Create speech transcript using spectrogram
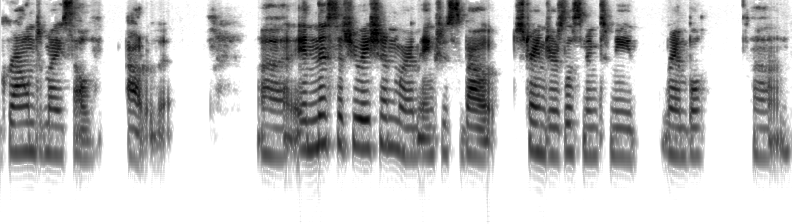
ground myself out of it. Uh, in this situation where I'm anxious about strangers listening to me ramble, um,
